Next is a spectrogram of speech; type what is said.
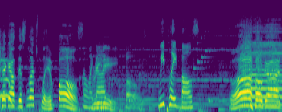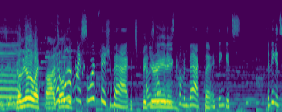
check out this Let's Play of Balls. Oh my God. 3D. Balls. We played balls. Oh, Uh, God. It's gonna go the other way. Uh, I told you. want my swordfish back. It's I was figure hoping eighting. it's coming back, but I think it's, I think it's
